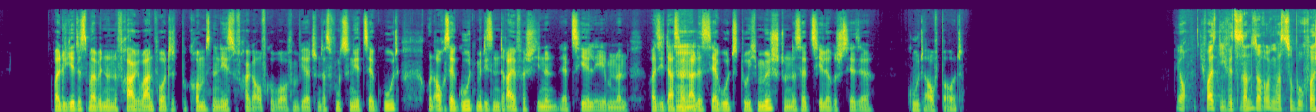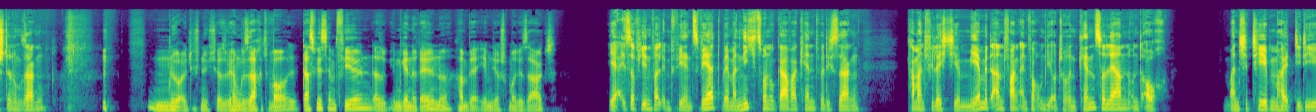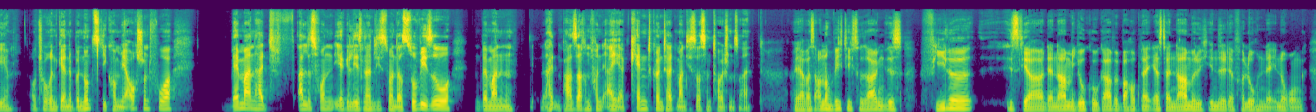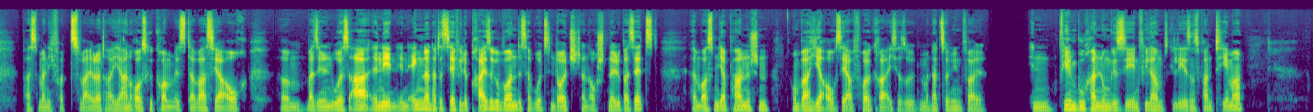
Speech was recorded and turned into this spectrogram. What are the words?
weil du jedes Mal, wenn du eine Frage beantwortet bekommst, eine nächste Frage aufgeworfen wird. Und das funktioniert sehr gut und auch sehr gut mit diesen drei verschiedenen Erzählebenen, weil sie das halt mhm. halt alles sehr gut durchmischt und das erzählerisch sehr, sehr gut aufbaut. Ja, ich weiß nicht, willst du sonst noch irgendwas zur Buchvorstellung sagen? Nö, eigentlich nicht. Also wir haben gesagt, dass wir es empfehlen, also im Generellen, ne, haben wir eben ja schon mal gesagt. Ja, ist auf jeden Fall empfehlenswert. Wenn man nichts von Ogawa kennt, würde ich sagen, kann man vielleicht hier mehr mit anfangen, einfach um die Autorin kennenzulernen und auch manche Themen halt, die die Autorin gerne benutzt, die kommen ja auch schon vor. Wenn man halt alles von ihr gelesen hat, liest man das sowieso. Wenn man halt ein paar Sachen von ihr kennt, könnte halt manches was enttäuschend sein. Ja, was auch noch wichtig zu sagen ist, viele ist ja der Name Yoko Gawa überhaupt erst ein Name durch Insel der verlorenen Erinnerung, was man nicht vor zwei oder drei Jahren rausgekommen ist. Da war es ja auch, ähm, also in den USA, äh, nee, in England hat es sehr viele Preise gewonnen, deshalb wurde es in Deutsch dann auch schnell übersetzt ähm, aus dem Japanischen und war hier auch sehr erfolgreich. Also man hat es auf jeden Fall in vielen Buchhandlungen gesehen, viele haben es gelesen, es war ein Thema.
